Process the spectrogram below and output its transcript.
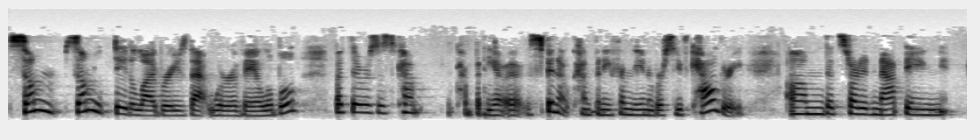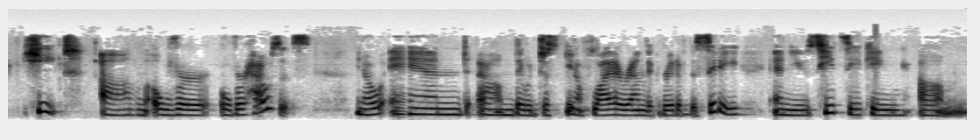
some some data libraries that were available, but there was this com- company, a spinout company from the University of Calgary, um, that started mapping heat um, over over houses you know, and um, they would just, you know, fly around the grid of the city and use heat seeking um,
